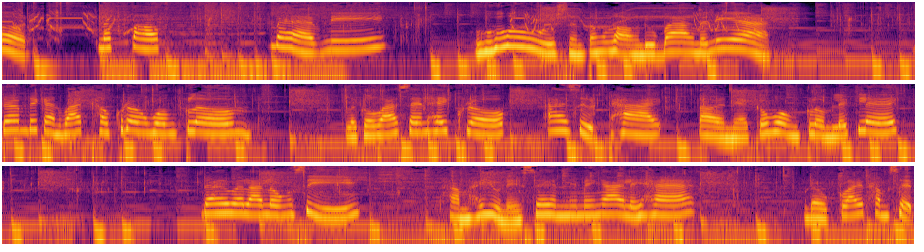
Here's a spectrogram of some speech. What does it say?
กด แล้วป๊อป แบบนี้ อู้ฉันต้องลองดูบ้างนะเนี่ย เริ่มด้วยการวาดเขาโครงวงกลม แล้วก็วาดเส้นให้ครบอ่าสุดท้าย ตอนนี้ก็วงกลมเล็กๆ ได้เวลาลงสีทำให้อยู่ในเส้นนี่ไม่ง่ายเลยแฮะ เราใกล้ทำเสร็จ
